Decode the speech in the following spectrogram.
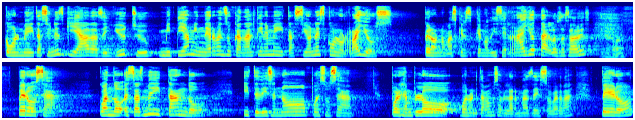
con meditaciones guiadas de YouTube, mi tía Minerva en su canal tiene meditaciones con los rayos, pero nomás que, que no dice rayo tal, o sea, ¿sabes? Ajá. Pero, o sea, cuando estás meditando y te dicen, no, pues, o sea, por ejemplo, bueno, ahorita vamos a hablar más de eso, ¿verdad? Pero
